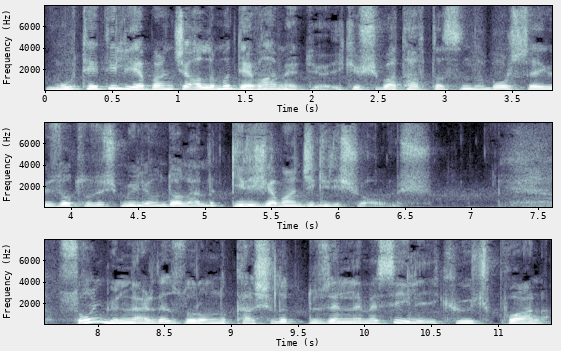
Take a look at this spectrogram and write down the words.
Mutedil yabancı alımı devam ediyor. 2 Şubat haftasında borsaya 133 milyon dolarlık giriş yabancı girişi olmuş. Son günlerde zorunlu karşılık düzenlemesi ile 2-3 puan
